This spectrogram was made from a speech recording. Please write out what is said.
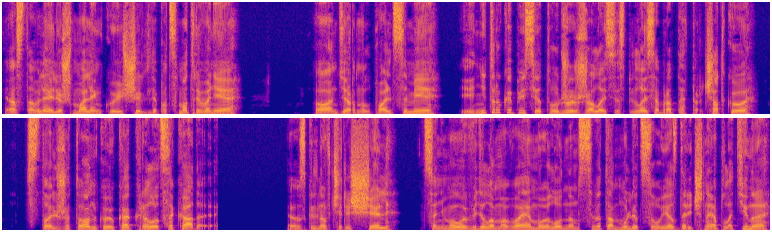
оставляя лишь маленькую щель для подсматривания. Он дернул пальцами, и нить рукописи тут же сжалась и сплелась обратно в перчатку, столь же тонкую, как крыло цикады. Взглянув через щель, Цаньмо увидел омываемую лунным светом улицу уезда Речная Плотина.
